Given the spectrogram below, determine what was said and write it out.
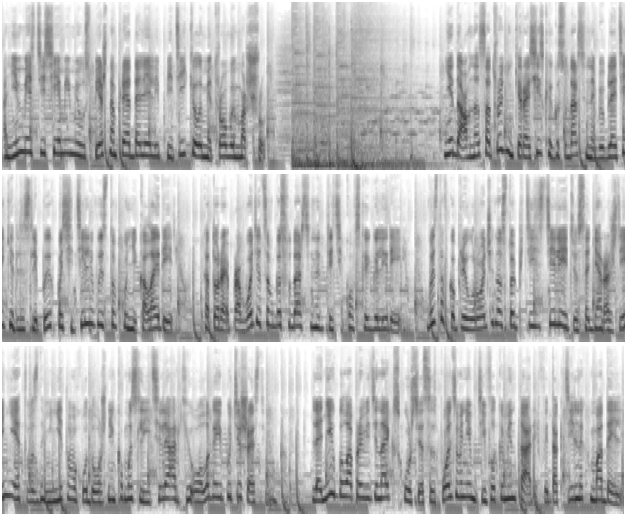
Они вместе с семьями успешно преодолели 5-километровый маршрут. Недавно сотрудники Российской государственной библиотеки для слепых посетили выставку «Николай Рерих», которая проводится в Государственной Третьяковской галерее. Выставка приурочена 150-летию со дня рождения этого знаменитого художника, мыслителя, археолога и путешественника. Для них была проведена экскурсия с использованием тифлокомментариев и тактильных моделей,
